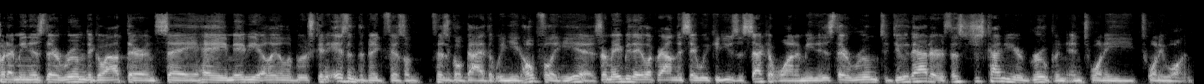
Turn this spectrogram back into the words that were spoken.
but I mean, is there room to go out there and say, hey, maybe Ilya Lyubushkin isn't the big physical, physical guy that we need? Hopefully he is. Or maybe they look around and they say we could use a second one. I mean, is there room to do that? Or is this just kind of your group in, in 2021?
